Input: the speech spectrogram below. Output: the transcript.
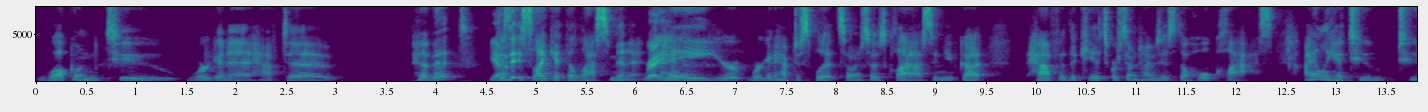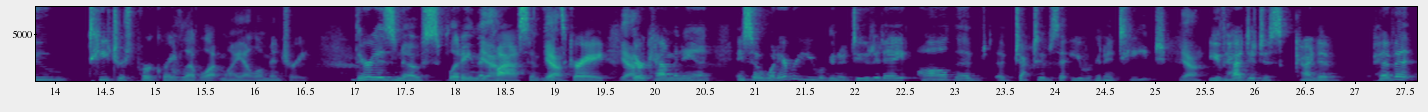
welcome to we're gonna have to pivot. Yeah. Because it's like at the last minute. Right. Hey, you're we're gonna have to split so and so's class and you've got half of the kids, or sometimes it's the whole class. I only had two two teachers per grade level at my elementary. There is no splitting the Yeah. class in fifth Yeah. grade. Yeah. They're coming in. And so whatever you were going to do today, all the objectives that you were going to teach, Yeah. you've had to just kind of pivot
